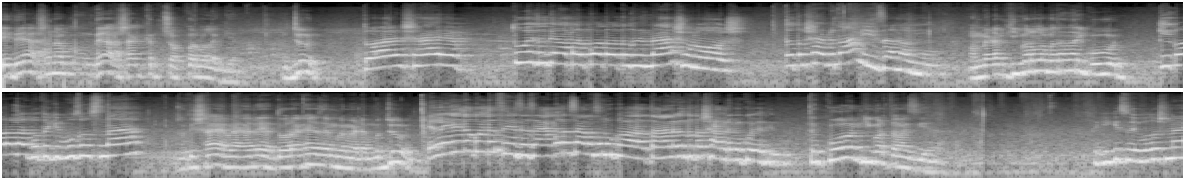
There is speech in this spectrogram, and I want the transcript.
এই দেয়া সানা দেয়া সাক্ষাৎ সব করবার লাগিয়া। বুঝুন? তোর সাহেব তুই যদি আমার কথা তো যদি না শুনোস তো তোর সাহেব তো আমি জানামু। ম্যাডাম কি করার কথা তারি কোন কি করা লাগবো তুই কি বুঝোস না? যদি সাহেব আরে দৌড়া খাই যাম ম্যাডাম বুঝুন এর লেগে তো কইতাছি যে যা করে চালু চালু কর তার আগে তোর সাহেবের আমি কইয়া দিব। তো কোন কি করতে করতাম আজকে তুই কি কিছুই বুঝোস না?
